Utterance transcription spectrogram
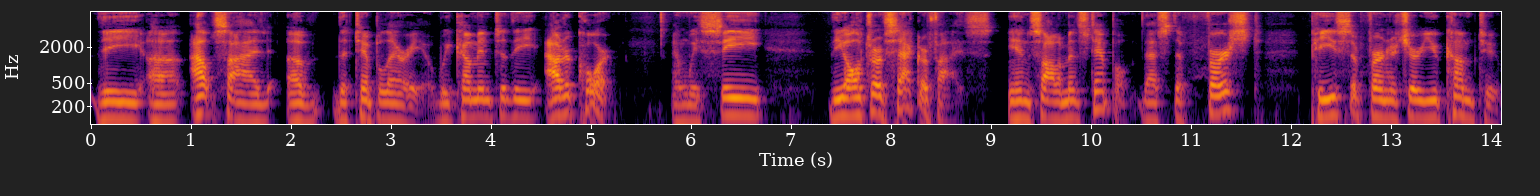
the uh, outside of the temple area. We come into the outer court and we see the altar of sacrifice in Solomon's temple. That's the first piece of furniture you come to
